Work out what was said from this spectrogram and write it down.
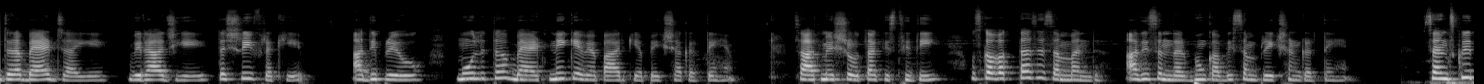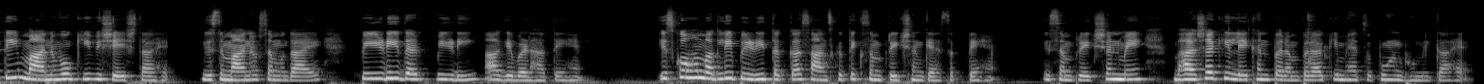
जरा बैठ जाइए, विराजिए, तशरीफ़ रखिए, आदि प्रयोग मूलतः बैठने के व्यापार की अपेक्षा करते हैं। साथ में श्रोता की स्थिति, उसका वक्ता से संबंध आदि संदर्भों का भी संप्रेक्षण करते हैं। संस्कृति मानवों की विशेषता है, जिसे मानव समुदाय पीढ़ी दर पीढ़ी आगे बढ़ाते हैं। इसको हम अगली पीढ़ी तक का सांस्कृतिक संप्रेक्षण कह सकते हैं। इस संप्रेक्षण में भाषा की लेखन परंपरा की महत्वपूर्ण भूमिका है।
